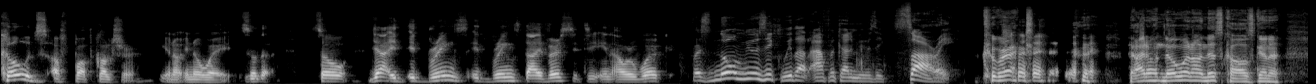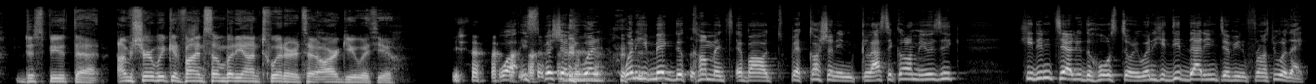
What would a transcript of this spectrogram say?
codes of pop culture you know in a way so that So yeah, it, it brings it brings diversity in our work. There's no music without African music. Sorry. Correct. I don't. No one on this call is gonna dispute that. I'm sure we could find somebody on Twitter to argue with you. Well, especially when, when he made the comments about percussion in classical music, he didn't tell you the whole story. When he did that interview in France, people was like,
